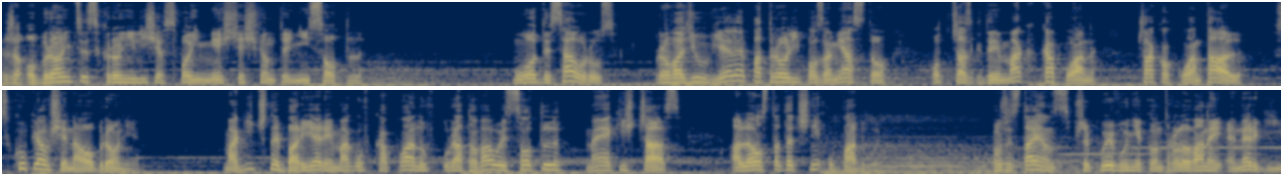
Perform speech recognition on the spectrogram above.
że obrońcy schronili się w swoim mieście świątyni Sotl. Młody Saurus prowadził wiele patroli poza miasto, podczas gdy mag kapłan Chaco Quantal skupiał się na obronie. Magiczne bariery magów kapłanów uratowały Sotl na jakiś czas, ale ostatecznie upadły. Korzystając z przypływu niekontrolowanej energii,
